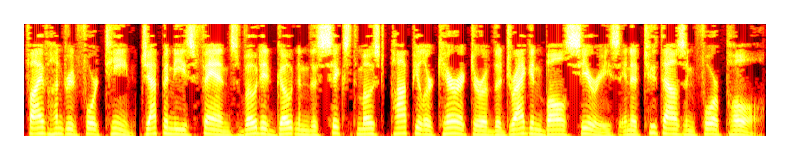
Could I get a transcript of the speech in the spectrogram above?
514 Japanese fans voted Goten the sixth most popular character of the Dragon Ball series in a 2004 poll.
